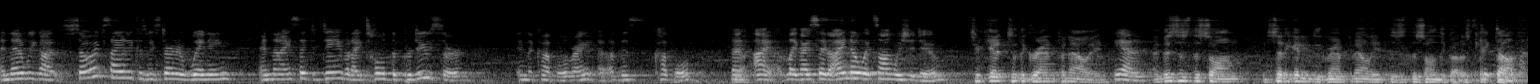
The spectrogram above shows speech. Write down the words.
And then we got so excited because we started winning. And then I said to David, I told the producer in the couple, right, of this couple, that Yeah. I, like I said, I know what song we should do. To get to the grand finale. Yeah. And this is the song, instead of getting to the grand finale, this is the song that got us kicked, Kicked off. Goes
